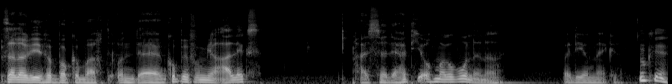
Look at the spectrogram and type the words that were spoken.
das hat auf jeden Fall Bock gemacht. Und äh, ein Kumpel von mir, Alex, heißt er, der hat hier auch mal gewohnt, in der, bei dir um die Ecke. Okay.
